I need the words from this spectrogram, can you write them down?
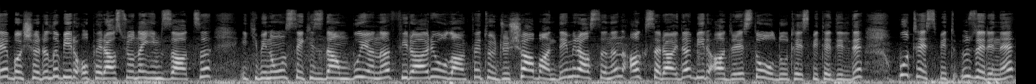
mücadelede başarılı bir operasyona imza attı. 2018'den bu yana firari olan FETÖ'cü Şaban Demiraslan'ın Aksaray'da bir adreste olduğu tespit edildi. Bu tespit üzerine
